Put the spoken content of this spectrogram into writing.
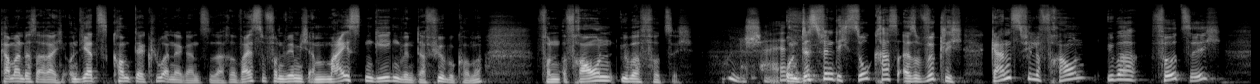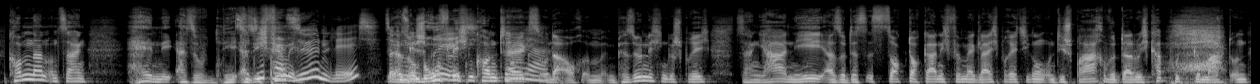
kann man das erreichen. Und jetzt kommt der Clou an der ganzen Sache. Weißt du, von wem ich am meisten Gegenwind dafür bekomme? Von Frauen über 40. Ohne Scheiß. Und das finde ich so krass. Also wirklich, ganz viele Frauen über 40 kommen dann und sagen, hä, nee, also, nee, Zu also ich fühle persönlich? So also im Gespräch? beruflichen Kontext Ja, ja. oder auch im, im persönlichen Gespräch sagen, ja, nee, also das ist, sorgt doch gar nicht für mehr Gleichberechtigung und die Sprache wird dadurch kaputt gemacht und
